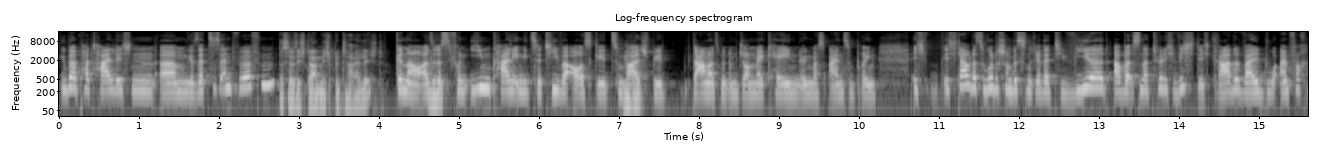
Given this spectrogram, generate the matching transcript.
überparteilichen ähm, Gesetzesentwürfen. Dass er sich da nicht beteiligt? Genau, also mhm. dass von ihm keine Initiative ausgeht, zum mhm. Beispiel damals mit einem John McCain irgendwas einzubringen. Ich, ich glaube, das wurde schon ein bisschen relativiert, aber ist natürlich wichtig, gerade weil du einfach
